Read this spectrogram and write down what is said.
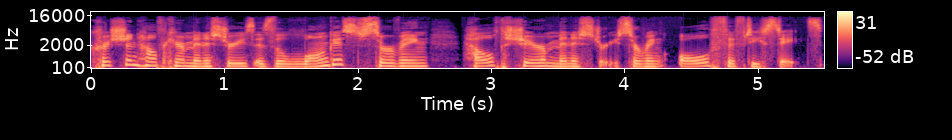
Christian Healthcare Ministries is the longest serving health share ministry, serving all 50 states.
